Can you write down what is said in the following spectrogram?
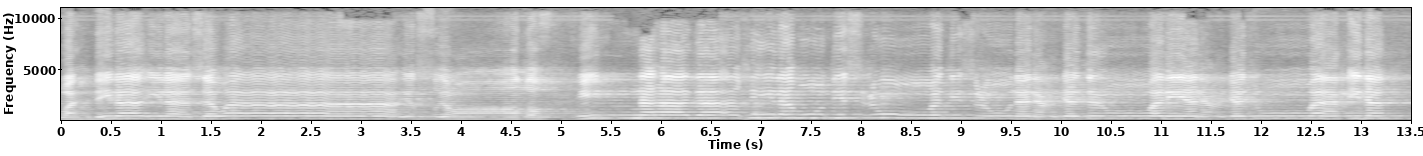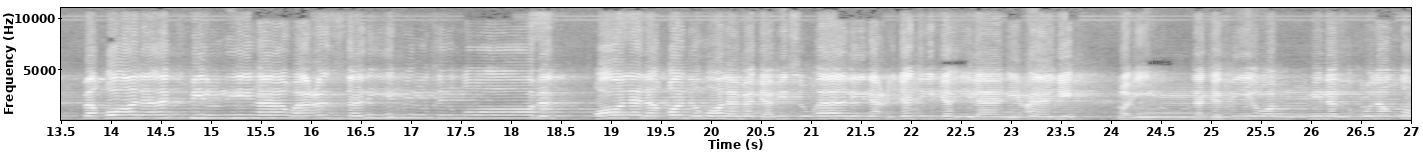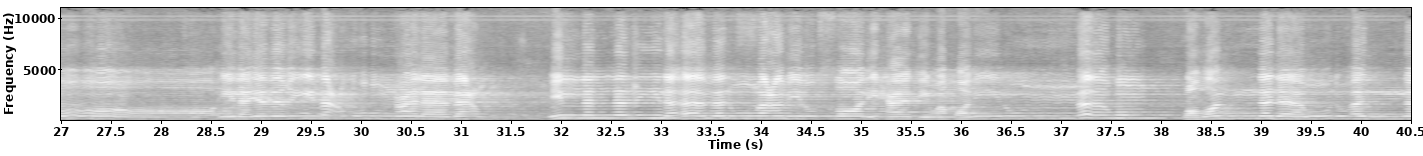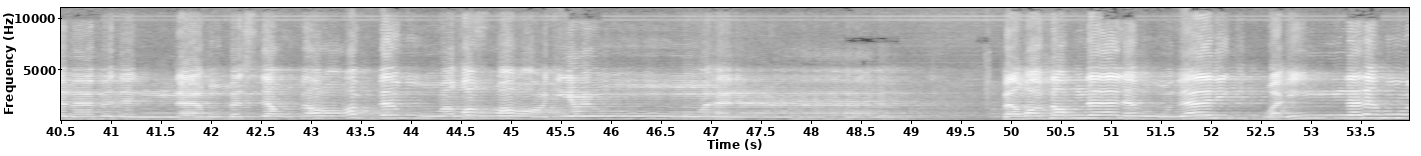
واهدنا إلى سواء الصراط. إن هذا أخي له تسع وتسعون نعجة ولي نعجة واحدة. فقال أكفلنيها وعزني في الخطاب. قال لقد ظلمك بسؤال نعجتك إلى نعاجه وإن كثيرا من الخلطاء ليبغي بعضهم على بعض إلا الذين آمنوا وعملوا الصالحات وقليل ما هم وظن داود أنما فتناه فاستغفر ربه وخر راكعا وأناب. فغفرنا له ذلك وإن له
